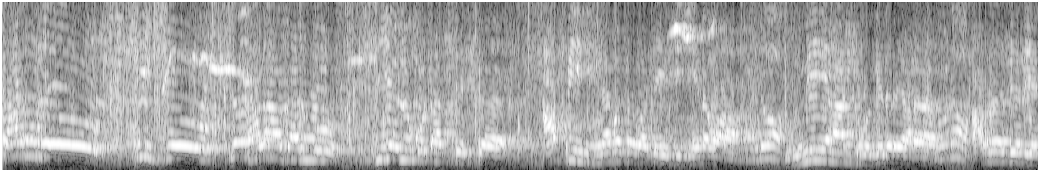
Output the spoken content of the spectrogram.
තරුණයෝ ශිෂ්‍යයෝ කලාකරුවෝ සියලු කොටස් එක්ක අපි නැවත වටේදී එනවා. මේ ආණ්ඩුව ගෙදර යන අරජලිය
